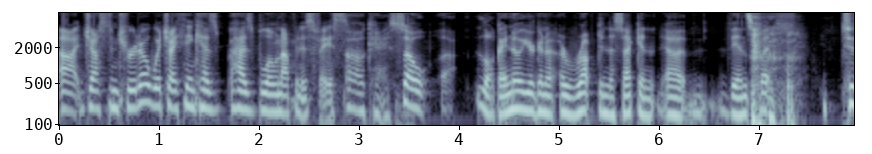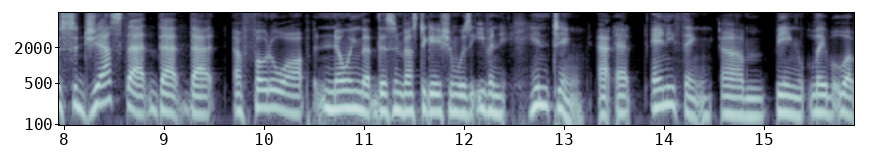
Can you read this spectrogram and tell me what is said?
uh, Justin Trudeau, which I think has has blown up in his face. Okay, so uh, look, I know you're going to erupt in a second, uh, Vince, but to suggest that that that a photo op, knowing that this investigation was even hinting at, at anything um, being labeled uh,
